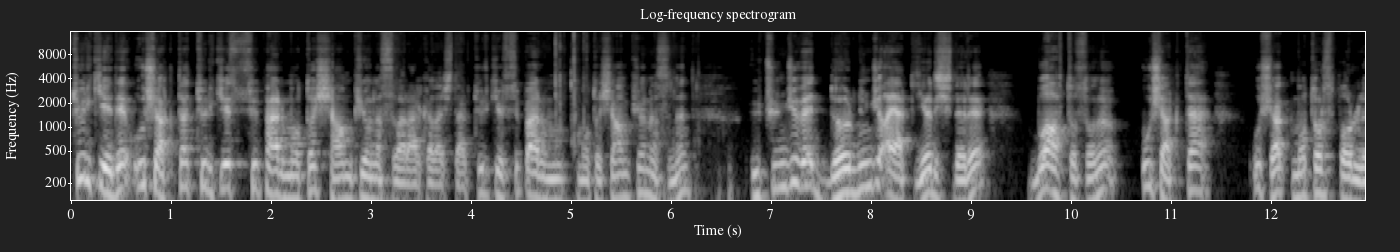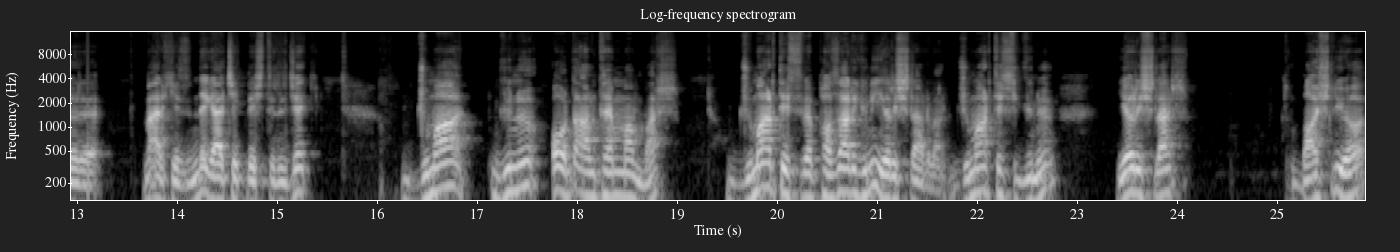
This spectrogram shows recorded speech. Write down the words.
Türkiye'de Uşak'ta Türkiye Süper Moto Şampiyonası var arkadaşlar. Türkiye Süper Moto Şampiyonası'nın 3. ve 4. ayak yarışları bu hafta sonu Uşak'ta Uşak Motorsporları Merkezi'nde gerçekleştirilecek. Cuma günü orada antrenman var. Cumartesi ve pazar günü yarışlar var. Cumartesi günü yarışlar başlıyor.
